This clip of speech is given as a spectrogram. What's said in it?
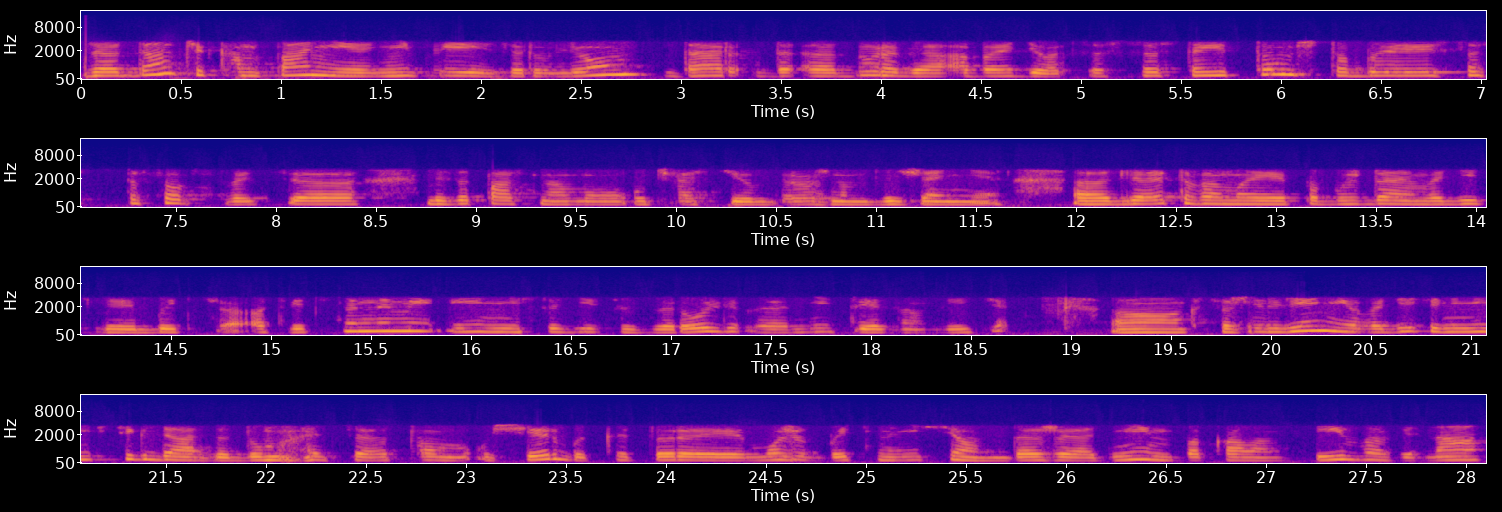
Задача компании «Не пей за рулем, дар, э, дорого обойдется» состоит в том, чтобы способствовать э, безопасному участию в дорожном движении. Э, для этого мы побуждаем водителей быть ответственными и не садиться за руль в нетрезвом виде. А, к сожалению, водители не всегда задумываются о том ущербе, который может быть нанесен даже одним бокалом пива, вина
